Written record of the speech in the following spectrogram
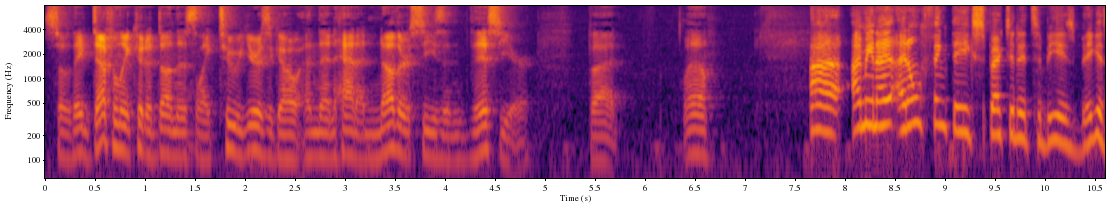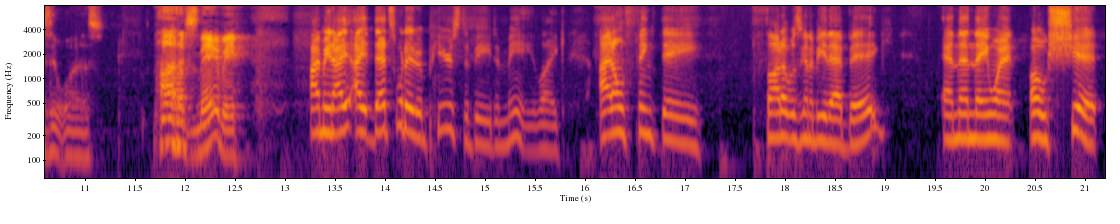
So they definitely could have done this like two years ago and then had another season this year. But, well, uh, I mean, I, I don't think they expected it to be as big as it was. Honestly. maybe. I mean, I, I that's what it appears to be to me. Like, I don't think they thought it was going to be that big, and then they went, "Oh shit,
